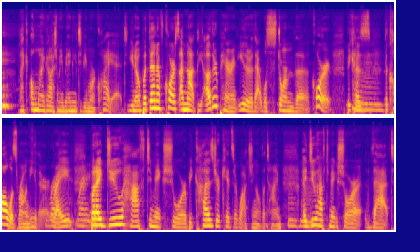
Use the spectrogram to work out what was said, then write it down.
like, oh my gosh, maybe I need to be more quiet, you know? But then, of course, I'm not the other parent either that will storm the court because mm. the call was wrong either, right, right? right? But I do have to make sure because your kids are watching all the time, mm-hmm. I do have to make sure that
